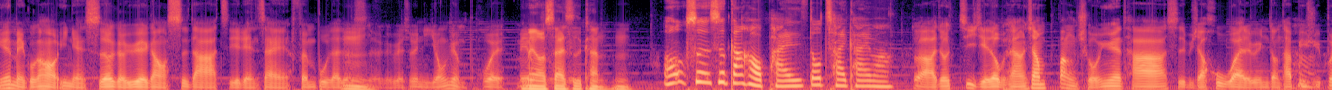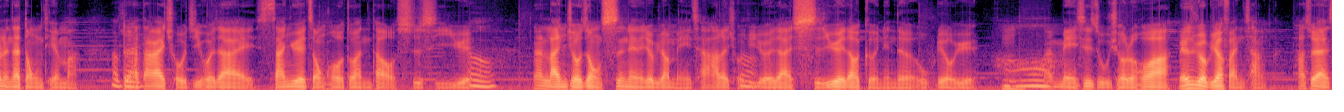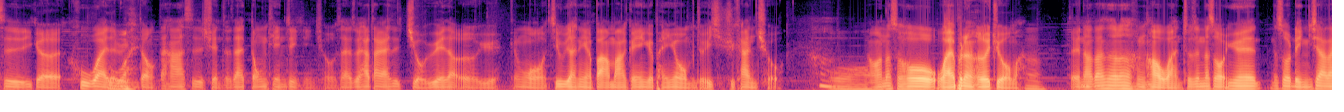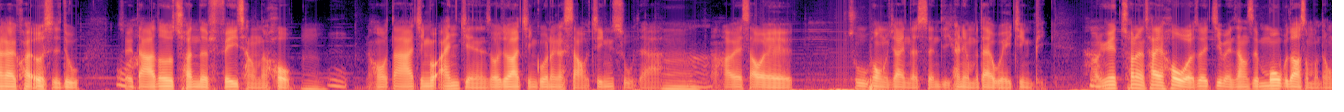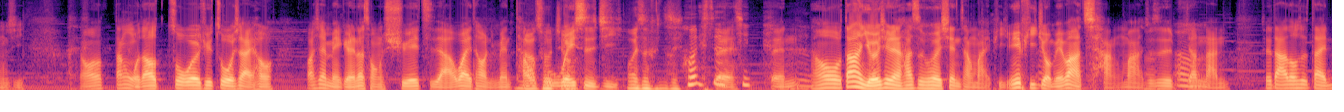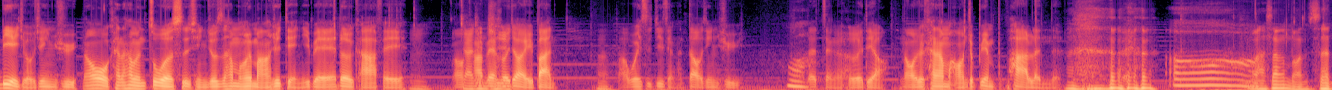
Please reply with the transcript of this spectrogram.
因为美国刚好一年十二个月，刚好四大职业联赛分布在这嗯十二个月，所以你永远不会没有赛事看，嗯，哦，是是刚好排都拆开吗？对啊，就季节都不太一样。像棒球，因为它是比较户外的运动，它必须嗯不能在冬天嘛，哦，对所以它，大概球季会在三月中后段到十十一月。嗯，那篮球这种室内的就比较没差，它的球季嗯就会在十月到隔年的五六月。嗯哦那，美式足球的话，美式足球比较反常，它虽然是一个户外的运动，但它是选择在冬天进行球赛，所以它大概是九月到二月。跟我基督家庭的爸妈跟一个朋友，我们就一起去看球。然，后那时候我还不能喝酒嘛，嗯，对，然后但是那时候很好玩，就是那时候因为那时候零下大概快二十度，所以大家都是穿的非常的厚，嗯嗯然后大家经过安检的时候就要经过那个扫金属的啊，嗯，嗯然后还会稍微触碰一下你的身体，看你有没有带违禁品。然后嗯因为穿的太厚了，所以基本上是摸不到什么东西。然后当我到座位去坐下以后，发现每个人都从靴子啊、外套里面掏出威士忌。威士忌，威士忌，对，然后当然有一些人他是会现场买啤酒，因为啤酒没办法藏嘛，就是比较嗯。难，所以大家都是带烈酒进去。然后我看他们做的事情就是他们会马上去点一杯热咖啡，嗯，然后咖啡喝掉一半嗯，把威士忌整个倒进去，哇，再整个喝掉。然后我就看他们好像就变不怕冷了。哦，马上暖身。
